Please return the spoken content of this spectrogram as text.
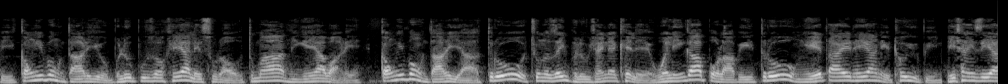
ပြီးကောင်းကြီးပုံသားတွေကိုဘလူပူဇော်ခဲ့ရလဲဆိုတော့သူမကမြင်ခဲ့ရပါတယ်။ကောင်းကြီးပုံသားတွေကသူတို့ကိုကျွန်တော်စိတ်ဘလူရိုင်းနှက်ခဲ့လေဝယ်လင်ကပေါ်လာပြီးသူတို့ကိုငဲသားရဲထဲကနေထုတ်ယူပြီးနေထိုင်စရာ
